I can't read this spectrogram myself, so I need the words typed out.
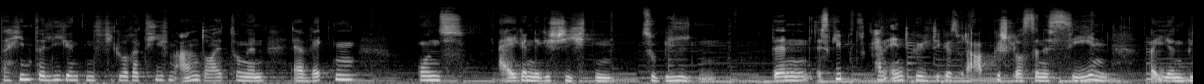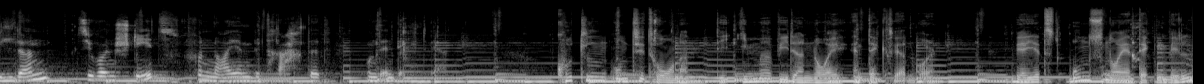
dahinterliegenden figurativen Andeutungen erwecken, uns eigene Geschichten zu bilden. Denn es gibt kein endgültiges oder abgeschlossenes Sehen bei ihren Bildern. Sie wollen stets von neuem betrachtet und entdeckt werden. Kutteln und Zitronen, die immer wieder neu entdeckt werden wollen. Wer jetzt uns neu entdecken will,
